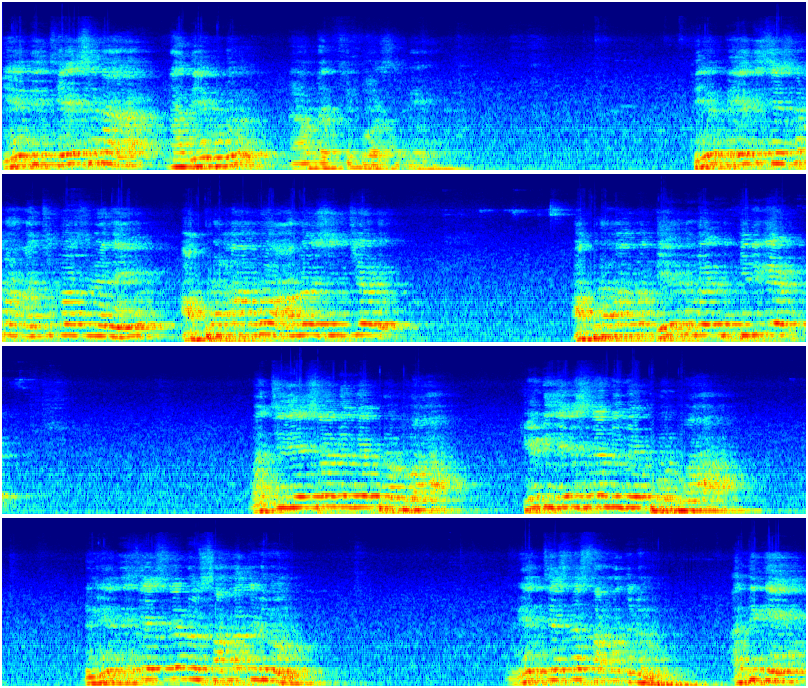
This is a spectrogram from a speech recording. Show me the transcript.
ఏది చేసినా నా దేవుడు నా మంచి కోసమే. దేవుడు ఏది చేసినా నా మంచి కోసమేది అబ్రహాము ఆలోచించాడు. అబ్రహాము దేవుడి వైపు తిరిగాడు. మంచి చేసినా నువ్వే ప్రభా కీడు చేసినా నువ్వే ప్రభా నువ్వేది చేసినా నువ్వు సమర్థుడు నువ్వేం చేసినా సమర్థుడు అందుకే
